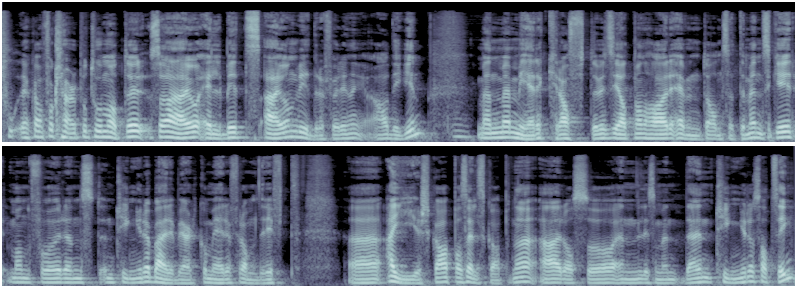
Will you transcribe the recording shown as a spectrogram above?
to, jeg, kan forklare det på to måter. Så er jo Elbits er jo en videreføring av Diggen, mm. men med mer kraft. Dvs. Si at man har evnen til å ansette mennesker, man får en, en tyngre bærebjelke og mer framdrift. Uh, eierskap av selskapene er også en, liksom en, det er en tyngre satsing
